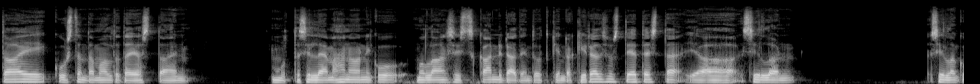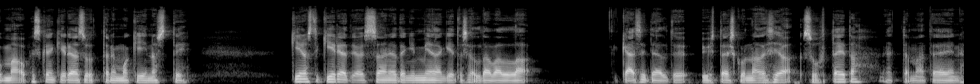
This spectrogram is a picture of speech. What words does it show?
tai kustantamolta tai jostain. Mutta silleen mähän on, niinku, mulla on siis kandidaatin tutkinto kirjallisuustieteestä ja silloin, silloin kun mä opiskelin kirjallisuutta, niin mua kiinnosti, kiinnosti kirjat, joissa on jotenkin mielenkiintoisella tavalla käsitelty yhteiskunnallisia suhteita, että mä tein,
